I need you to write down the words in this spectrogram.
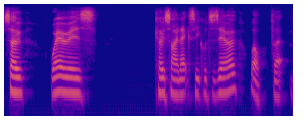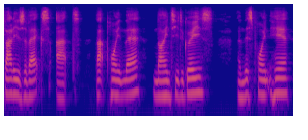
So where is cosine x equal to 0? Well, for values of x at that point there, 90 degrees, and this point here,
